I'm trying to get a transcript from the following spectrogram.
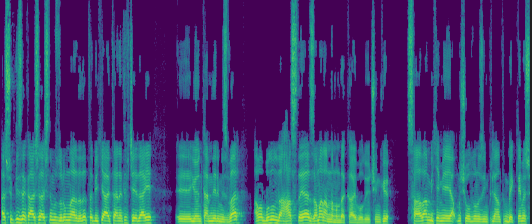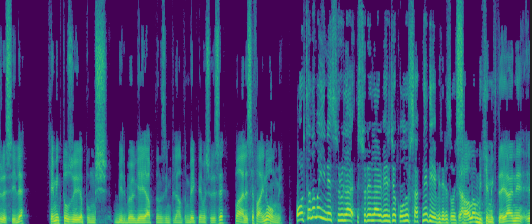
Ha, sürprizle karşılaştığımız durumlarda da tabii ki alternatif cerrahi e, yöntemlerimiz var. Ama bunun da hastaya zaman anlamında kayboluyor. Çünkü sağlam bir kemiğe yapmış olduğunuz implantın bekleme süresiyle kemik tozu yapılmış bir bölgeye yaptığınız implantın bekleme süresi maalesef aynı olmuyor. Ortalama yine süreler, süreler verecek olursak ne diyebiliriz hocam? Sağlam bir kemikte yani e,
